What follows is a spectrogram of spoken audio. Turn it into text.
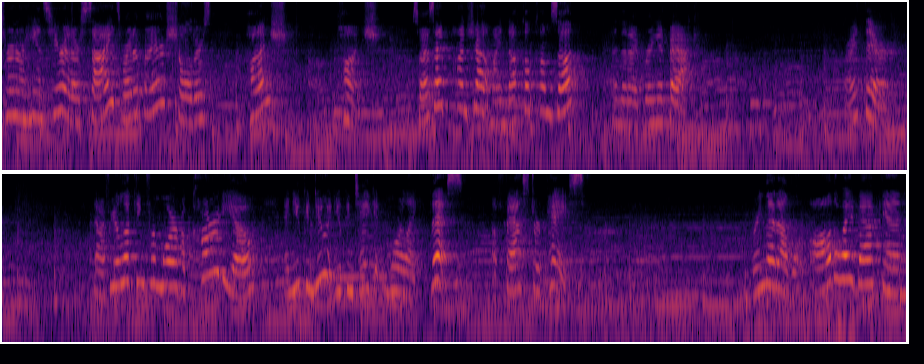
Turn our hands here at our sides, right up by our shoulders. Punch, punch. So as I punch out, my knuckle comes up, and then I bring it back. Right there. Now, if you're looking for more of a cardio, and you can do it, you can take it more like this a faster pace. Bring that elbow all the way back in.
